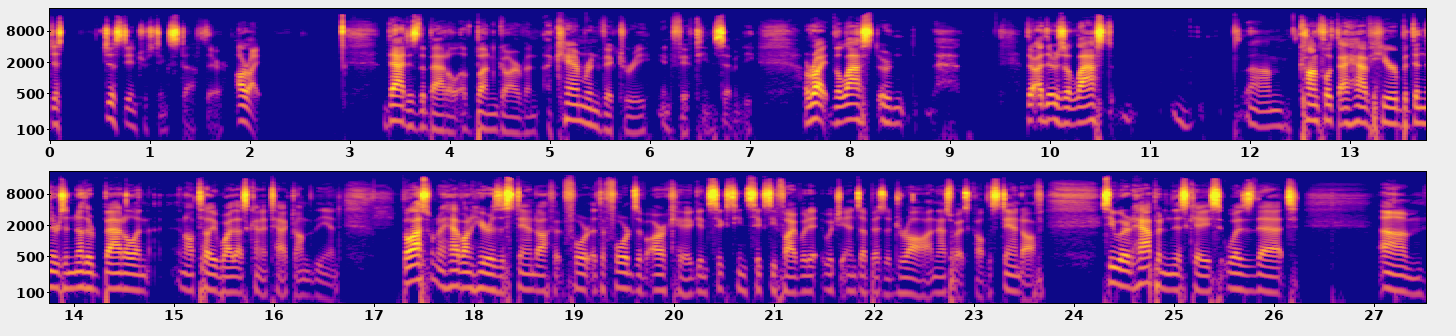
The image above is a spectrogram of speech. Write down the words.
Just, just interesting stuff there. All right. That is the Battle of Bungarvan, a Cameron victory in 1570. All right, the last, or, there, there's a last um, conflict I have here, but then there's another battle, and, and I'll tell you why that's kind of tacked on to the end. The last one I have on here is a standoff at, Ford, at the Fords of Arkaig in 1665, which ends up as a draw, and that's why it's called the standoff. See, what had happened in this case was that um,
